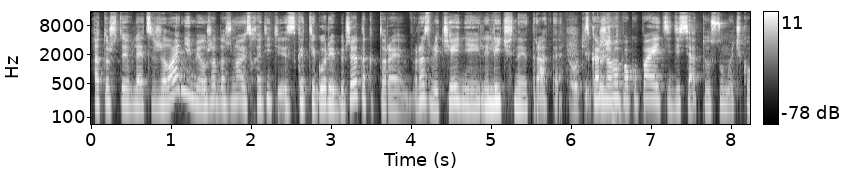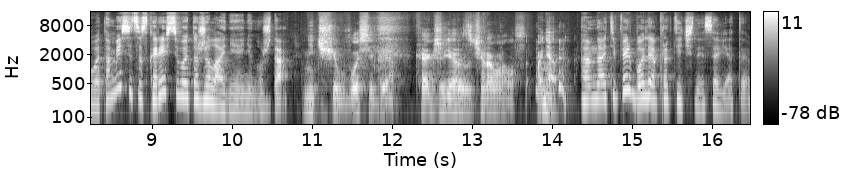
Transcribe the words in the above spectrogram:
а то, что является желаниями, уже должно исходить из категории бюджета, которая развлечения или личные траты. Okay, Скажем, вы покупаете десятую сумочку в этом месяце, скорее всего, это желание, а не нужда. Ничего себе! Как же я разочаровался. Понятно. Ну а теперь более практичные советы.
